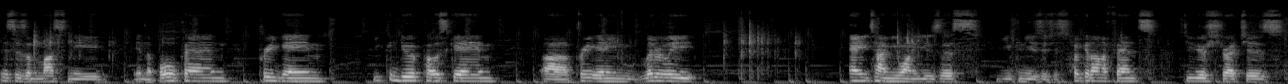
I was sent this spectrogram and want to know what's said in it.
This is a must-need in the bullpen, pre-game, you can do it post game, uh, pre-inning, literally anytime you want to use this, you can use it. Just hook it on a fence, do your stretches.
